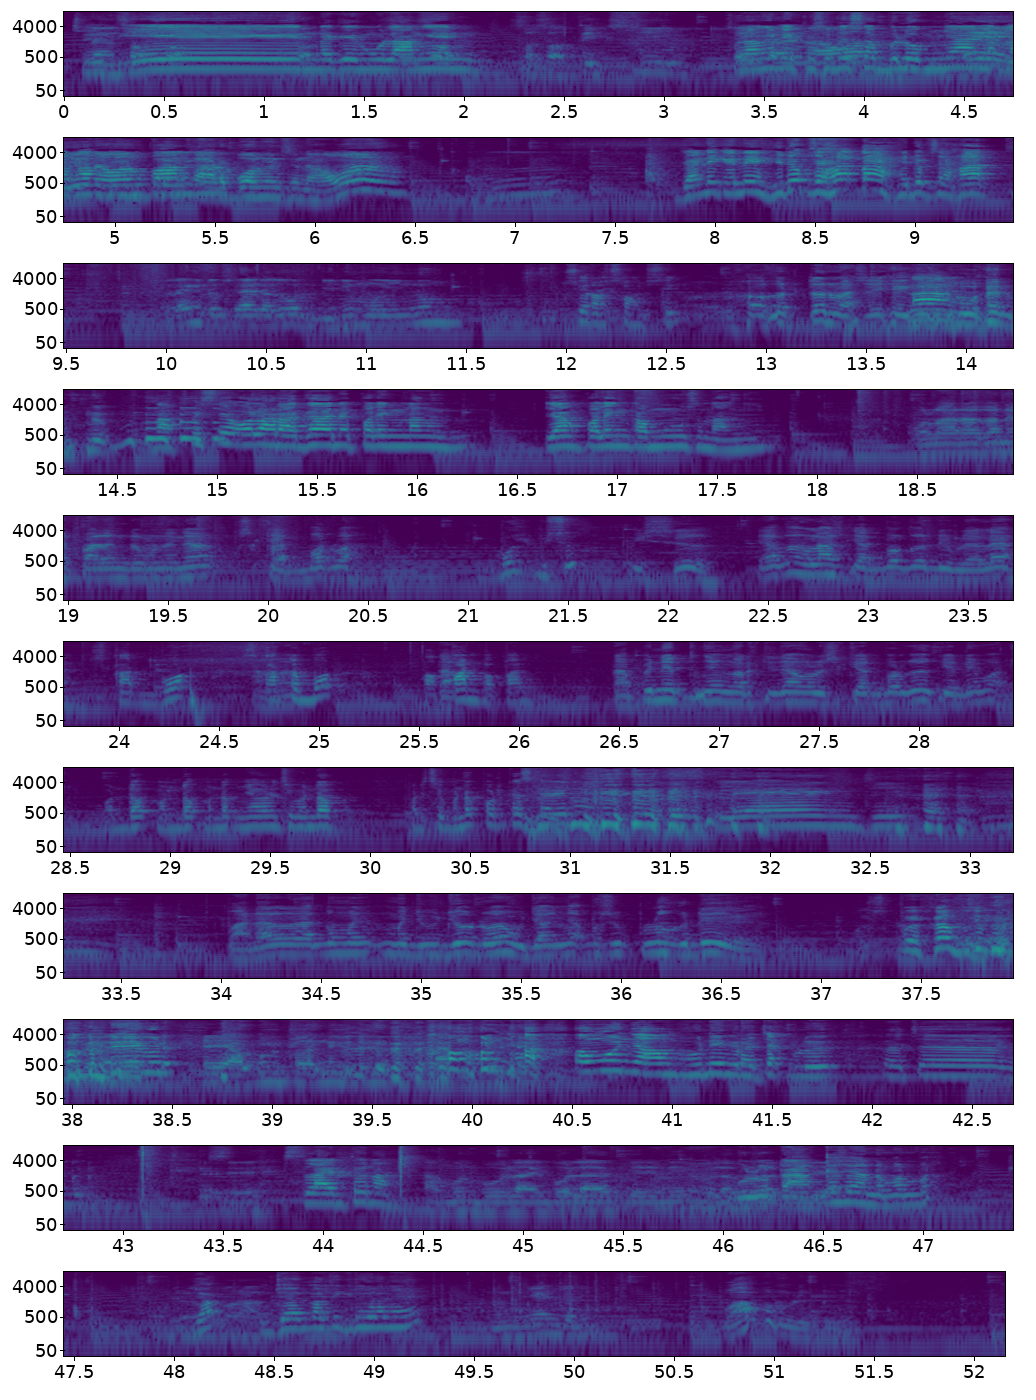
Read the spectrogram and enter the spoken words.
Cibin lagi ngulangin sosok, sosok fiksi. Ngulangin episode sebelumnya, Eh, yang ini kakak timpang. karbon yang senawang. Jadi kini hidup sehat nah, hidup sehat. Selain hidup saya ada ini mau minum. Surah song sih. Keton masih kayak Nah, gituan. napisnya olahraga yang paling nang yang paling kamu senangi. Olahraganya paling demennya skateboard lah. Boy, bisa Bisa. Ya kan lah skateboard ke di beleleng. skateboard, skateboard, papan, papan. Tapi nih tanya ngerti yang oleh skateboard ke kini pak. Mendap, mendap, mendap nyawa ci mendap. Ci mendap podcast kali ini. Leng. Padahal aku me- mejujuk doang ujangnya pun 10 gede. Bro gede gue. Eh, ampun nyambunin ngerecek dulu. Recek. Selain itu nah, Ampun bola bola kayak ini bola. Bulu tangkis yang ya jangan kali keduanya. Mendingan jadi Apa.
